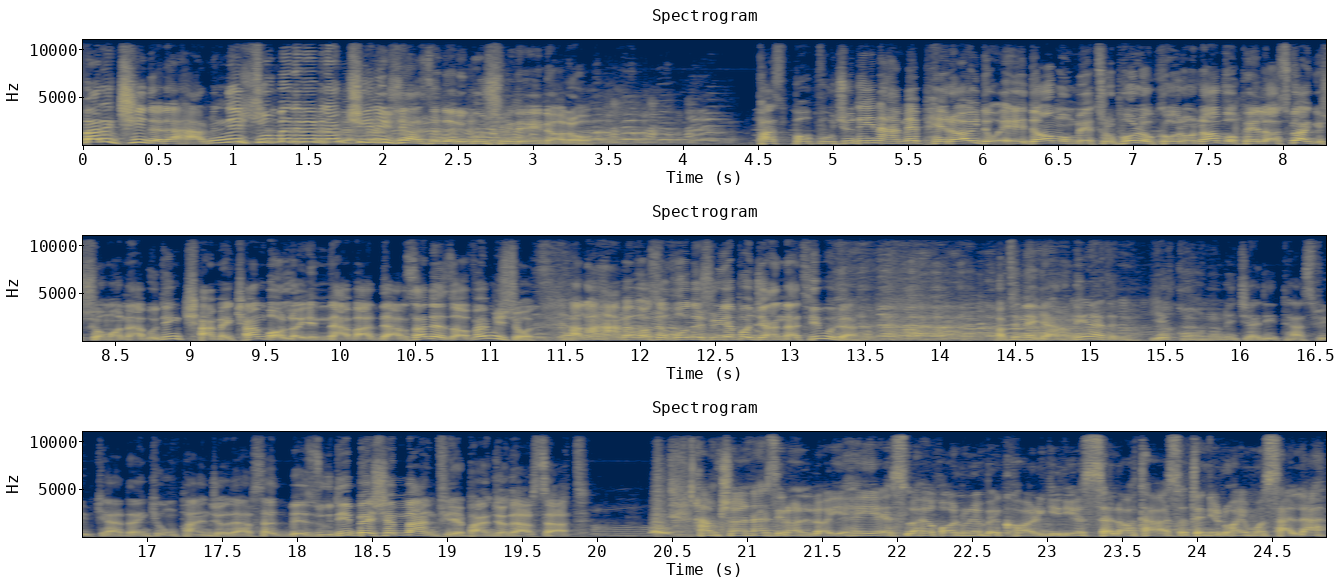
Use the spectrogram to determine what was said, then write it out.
برای کی داره حرف؟ نشون بده ببینم کی نشسته داره گوش میده اینا رو. پس با وجود این همه پراید و اعدام و متروپول و کرونا و پلاسکو اگه شما نبودین کم کم بالای 90 درصد اضافه می‌شد. الان همه واسه خودشون یه پا جنتی بودن. البته نگرانی نداریم یه قانون جدید تصویب کردن که اون 50 درصد به زودی بشه منفی 50 درصد. همچنان از ایران لایحه اصلاح قانون به کارگیری سلاح توسط نیروهای مسلح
